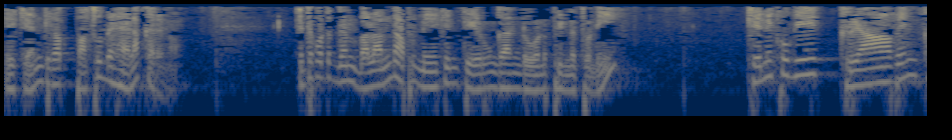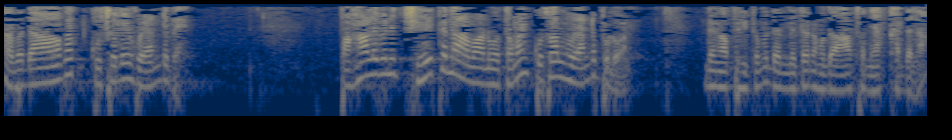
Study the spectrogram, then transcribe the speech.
ඒ කියන්නේ ටිකක් පසු බහැලා කරනවා. එතකොට දැන් බලන්න අපි මේකෙන් තේරුම් ගන්න ඕන පින්නතුණී කෙනෙකුගේ ක්‍රියාවෙන් කවදාවත් කුසලයේ හොයන්න බෑ. පහළ වෙන චේතනාව අනුව තමයි කුසල් හොයන්න පුළුවන්. දැන් අපි හිතමු දැන් මෙතන හොඳ ආසනයක් හදලා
